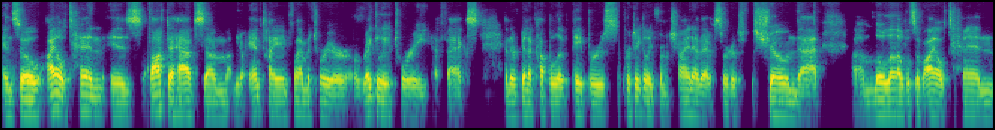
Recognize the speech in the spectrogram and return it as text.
And so IL-10 is thought to have some, you know, anti-inflammatory or, or, regulatory effects. And there have been a couple of papers, particularly from China, that have sort of shown that um, low levels of IL-10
